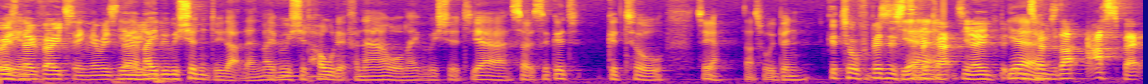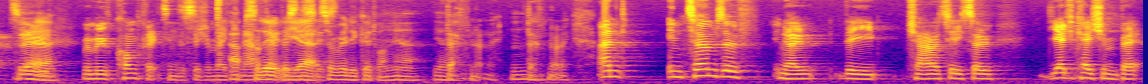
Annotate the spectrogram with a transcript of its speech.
there is and- no voting. There is no yeah, no. maybe we shouldn't do that then. Maybe we mm. should hold it for now, or maybe we should. Yeah, so it's a good good tool. So yeah, that's what we've been. good tool for business to look at, you know, Yeah. in terms of that aspect Yeah. Remove conflict in decision making. Absolutely, yeah, it's a really good one. Yeah, yeah, Definitely, Mm. definitely. And in terms of you know the charity, so the education bit,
